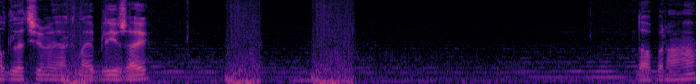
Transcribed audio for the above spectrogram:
Podlecimy jak najbliżej. Dobra.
